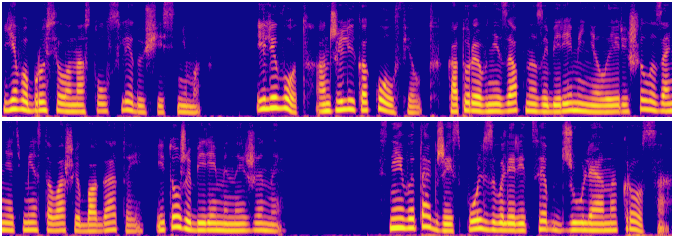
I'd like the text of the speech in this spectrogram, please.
Ева бросила на стол следующий снимок. Или вот, Анжелика Колфилд, которая внезапно забеременела и решила занять место вашей богатой и тоже беременной жены. С ней вы также использовали рецепт Джулиана Кросса.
